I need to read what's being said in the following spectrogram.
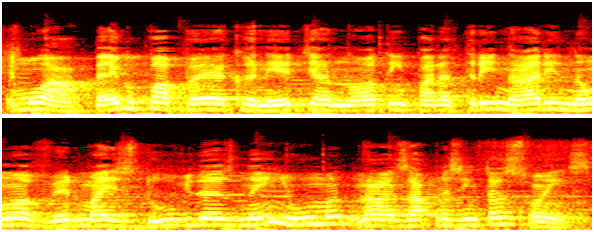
Vamos lá, pega o papel e a caneta e anotem para treinar e não haver mais dúvidas nenhuma nas apresentações.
